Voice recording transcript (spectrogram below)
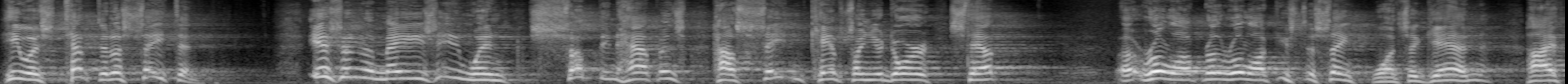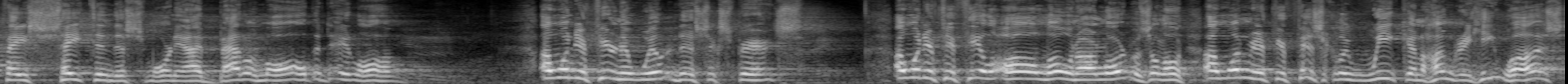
he was tempted of Satan. Isn't it amazing when something happens, how Satan camps on your doorstep? Uh, Roloff, Brother Roloff used to sing, Once again, I face Satan this morning. I battle him all the day long. I wonder if you're in a wilderness experience. I wonder if you feel all alone. Our Lord was alone. I wonder if you're physically weak and hungry. He was.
